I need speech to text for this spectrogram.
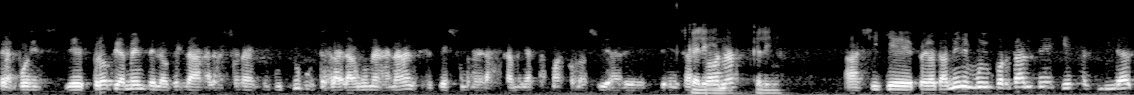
Después, eh, propiamente lo que es la, zona de Tucutucu, está la Laguna Ganancia, que es una de las caminatas más conocidas de, esa zona. qué lindo. Así que, pero también es muy importante que esta actividad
